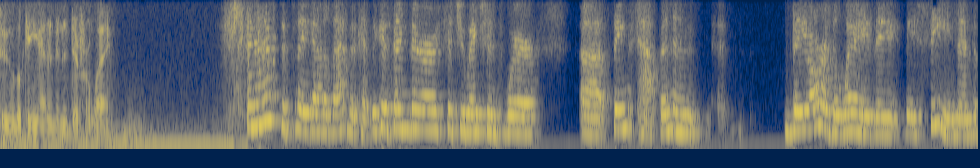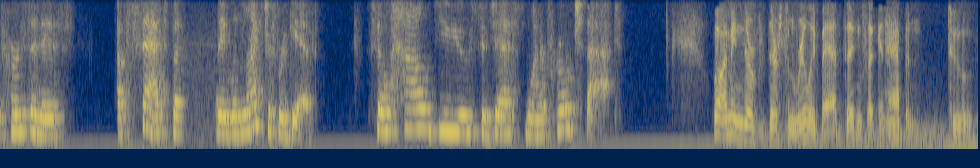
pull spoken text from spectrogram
to looking at it in a different way. And I have to play devil's advocate because then there are situations where uh, things happen and they are the way they, they seem and the person is upset but they would like to forgive. So how do you suggest one approach that? Well, I mean, there there's some really bad things that can happen to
